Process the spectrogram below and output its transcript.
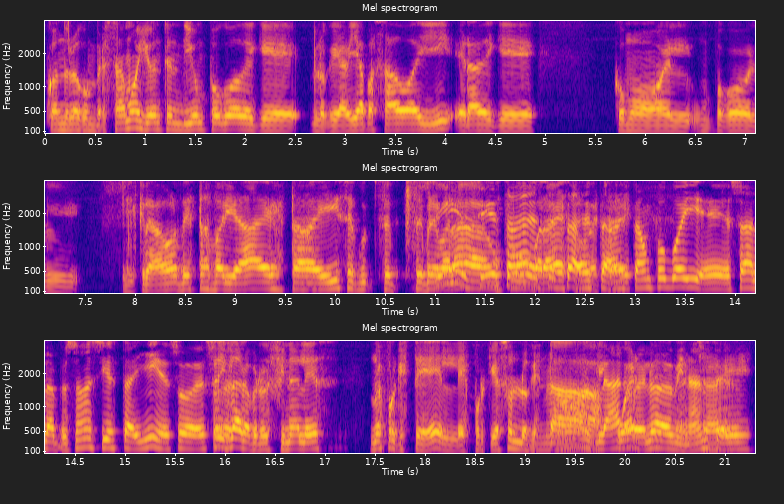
Cuando lo conversamos, yo entendí un poco de que lo que había pasado ahí era de que, como el, un poco el, el creador de estas variedades estaba ahí, se, se, se preparaba sí, sí, un está, poco eso para está, eso. está- está un poco ahí, eh, o sea, la persona sí está allí, eso, eso Sí, claro, pero al final es. No es porque esté él, es porque eso es lo que está. No, claro, fuerte, es lo dominante.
